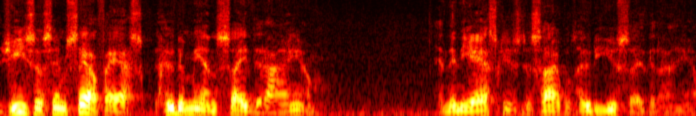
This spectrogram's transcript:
Jesus himself asked, Who do men say that I am? And then he asked his disciples, Who do you say that I am?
